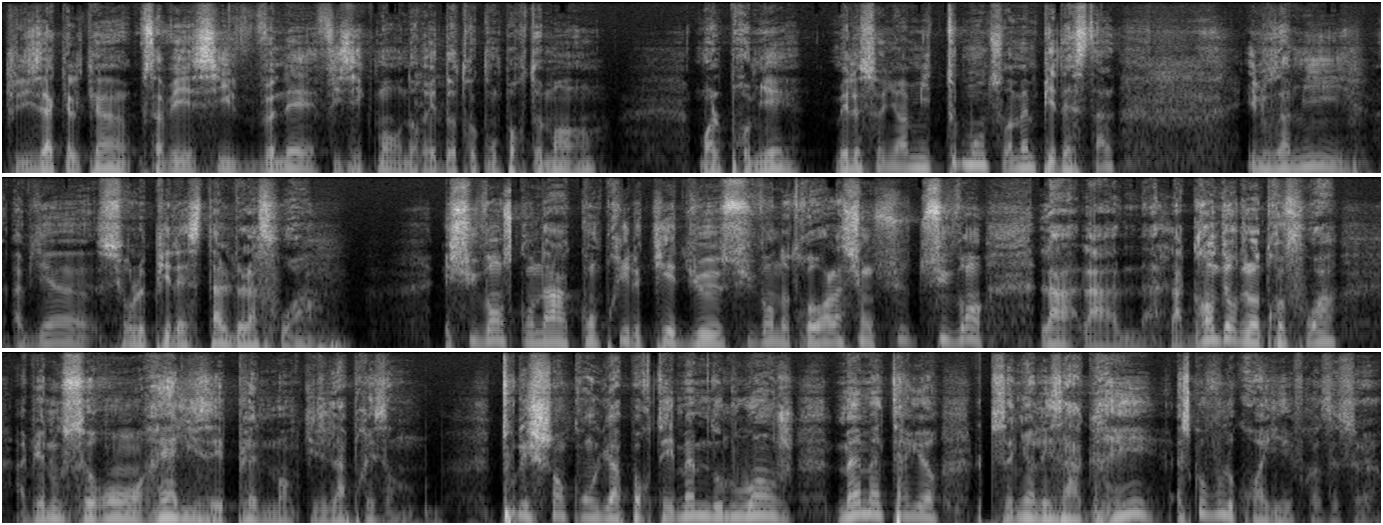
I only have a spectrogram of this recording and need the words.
Je disais à quelqu'un, vous savez, s'il venait physiquement, on aurait d'autres comportements. Hein. Moi le premier. Mais le Seigneur a mis tout le monde sur le même piédestal. Il nous a mis eh bien, sur le piédestal de la foi. Et suivant ce qu'on a compris de qui est Dieu, suivant notre relation, suivant la, grandeur de notre foi, eh bien nous serons réalisés pleinement qu'il est là présent. Tous les chants qu'on lui a portés, même nos louanges, même intérieurs, le Seigneur les a agréés. Est-ce que vous le croyez, frères et sœurs?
